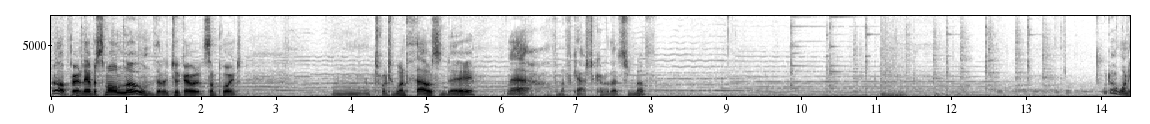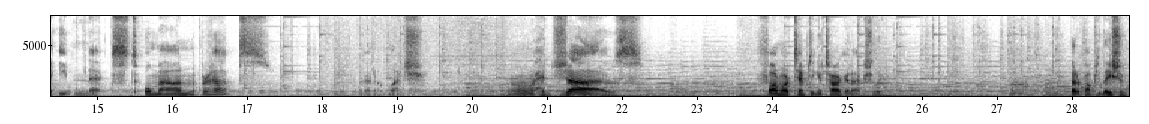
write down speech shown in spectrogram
Oh, apparently I have a small loan that I took out at some point. Hmm, 21,000, eh? Ah, I'll have enough cash to cover that soon enough. Hmm. What do I want to eat next? Oman, perhaps? Eh, not much. Oh, Hejaz. Far more tempting a target, actually. Better population.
